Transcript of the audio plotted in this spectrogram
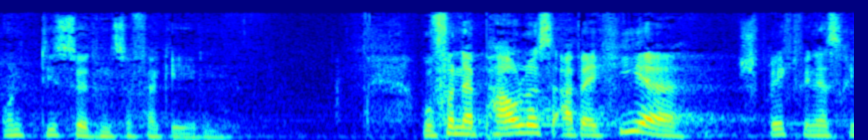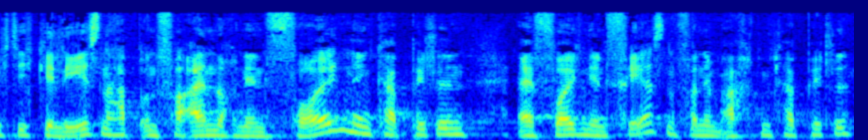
und die Sünden zu vergeben. Wovon der Paulus aber hier spricht, wenn ihr es richtig gelesen habt und vor allem noch in den folgenden Kapiteln, äh, folgenden Versen von dem achten Kapitel,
